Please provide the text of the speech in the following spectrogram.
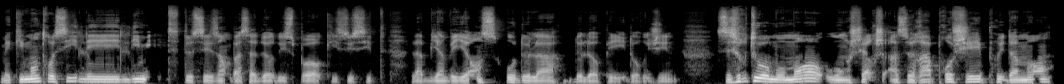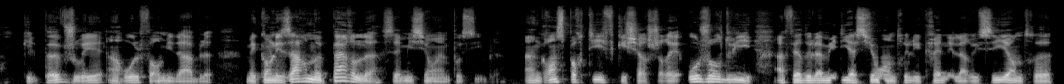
mais qui montre aussi les limites de ces ambassadeurs du sport qui suscitent la bienveillance au-delà de leur pays d'origine. C'est surtout au moment où on cherche à se rapprocher prudemment qu'ils peuvent jouer un rôle formidable. Mais quand les armes parlent, c'est mission impossible un grand sportif qui chercherait aujourd'hui à faire de la médiation entre l'Ukraine et la Russie, entre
